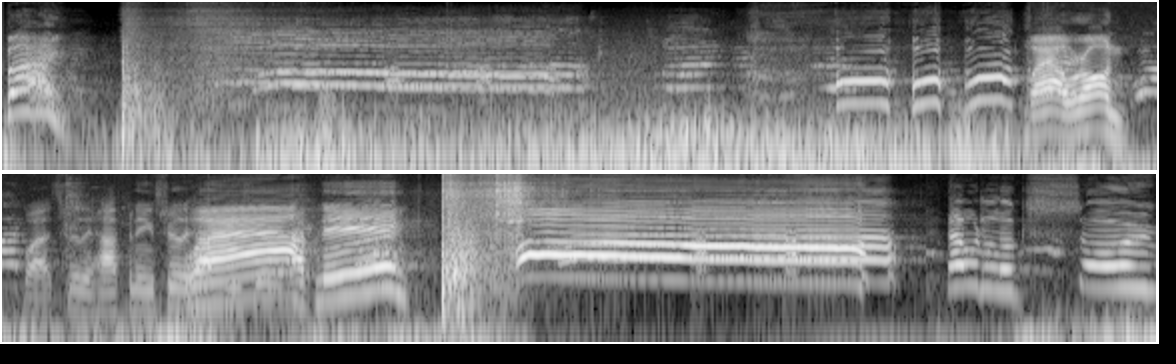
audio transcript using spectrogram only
bang! Wow, we're on. Wow, it's really happening. It's really Wow. happening. It's really happening. Oh! That would have looked so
